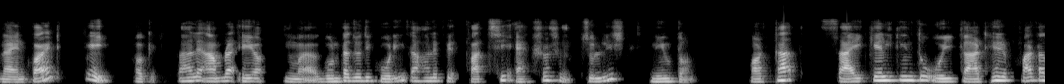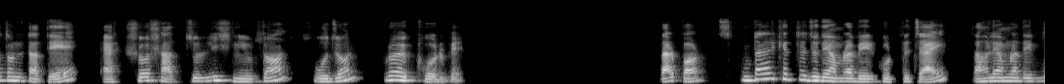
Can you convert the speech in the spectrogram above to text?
নাইন পয়েন্ট এইট ওকে তাহলে আমরা এই গুণটা যদি করি তাহলে পাচ্ছি একশো সাতচল্লিশ নিউটন। অর্থাৎ সাইকেল কিন্তু ওই কাঠের পাটাতনটাতে একশো সাতচল্লিশ নিউটন ওজন প্রয়োগ করবে। তারপর স্কুটারের ক্ষেত্রে যদি আমরা বের করতে চাই, তাহলে আমরা দেখব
